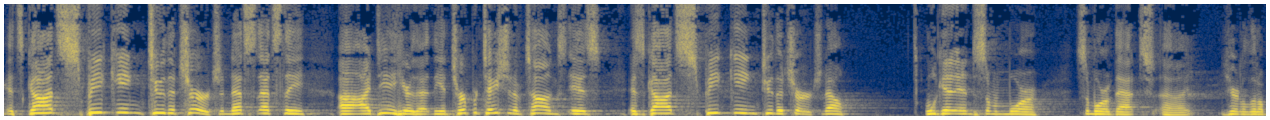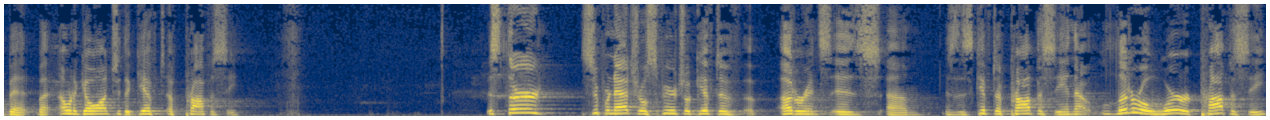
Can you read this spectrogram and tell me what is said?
it's God speaking to the church. And that's, that's the uh, idea here that the interpretation of tongues is, is God speaking to the church. Now, we'll get into some more, some more of that, uh, here in a little bit. But I want to go on to the gift of prophecy. This third supernatural spiritual gift of, of utterance is, um, is this gift of prophecy, and that literal word prophecy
